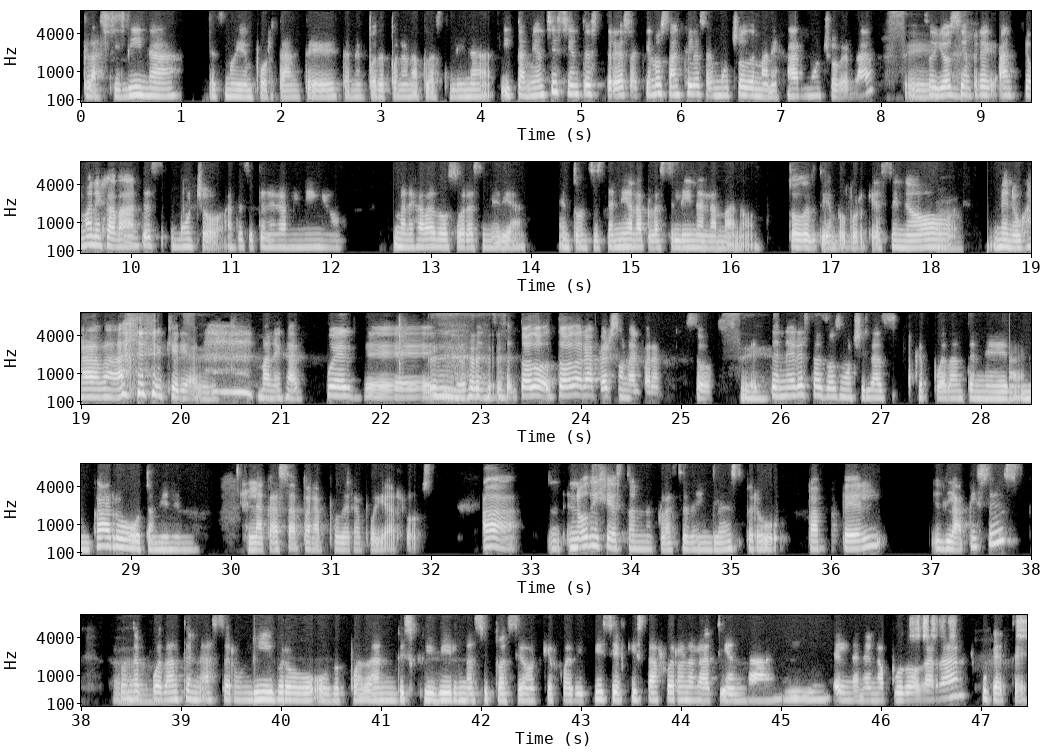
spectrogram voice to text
plastilina es muy importante, también puede poner una plastilina. Y también si siente estrés, aquí en Los Ángeles hay mucho de manejar mucho, ¿verdad? Sí. So, yo siempre, yo manejaba antes mucho, antes de tener a mi niño, manejaba dos horas y media. Entonces tenía la plastilina en la mano todo el tiempo, porque si no me enojaba, quería Sí. manejar fuerte, yo todo, todo era personal para mí. So, Sí. tener estas dos mochilas que puedan tener en un carro o también en, en la casa para poder apoyarlos. Ah, no dije esto en la clase de inglés, pero papel y lápices donde Ah, puedan ten- hacer un libro o puedan describir una situación que fue difícil. Quizá fueron a la tienda y el nene no pudo agarrar juguete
